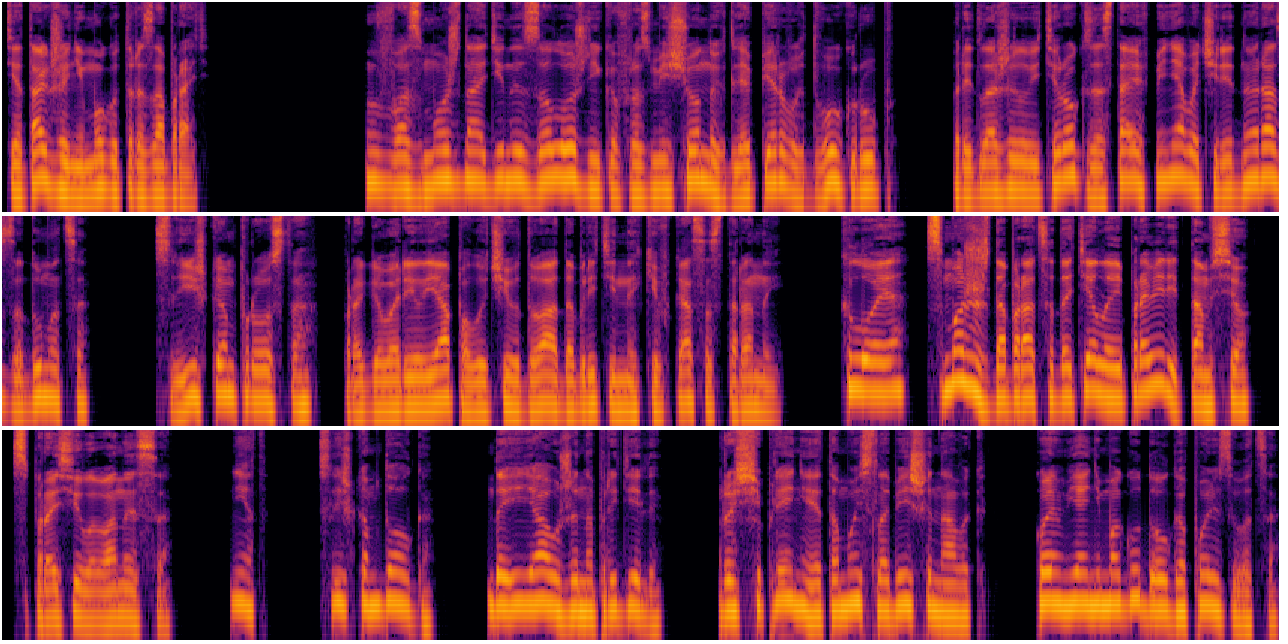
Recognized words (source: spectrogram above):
те также не могут разобрать. «Возможно, один из заложников, размещенных для первых двух групп», предложил ветерок, заставив меня в очередной раз задуматься. «Слишком просто», — проговорил я, получив два одобрительных кивка со стороны. «Хлоя, сможешь добраться до тела и проверить там все?» — спросила Ванесса. «Нет, слишком долго. Да и я уже на пределе. Расщепление — это мой слабейший навык, коим я не могу долго пользоваться.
